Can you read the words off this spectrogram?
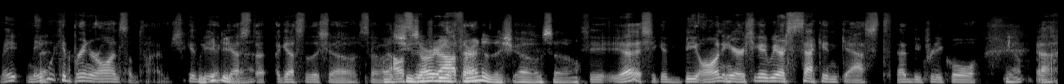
Maybe, maybe we could bring her on sometime. She could We be could a guest, a guest of the show. So well, she's already a out there, friend of the show, so She, yeah, she could be on here. She could be our second guest. That'd be pretty cool. Yeah. Yeah.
